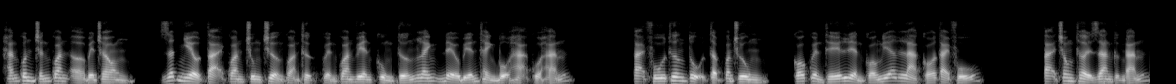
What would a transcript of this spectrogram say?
hắn quân chấn quan ở bên trong, rất nhiều tại quan trung trưởng quản thực quyền quan viên cùng tướng lãnh đều biến thành bộ hạ của hắn. Tại phú thương tụ tập quan trung, có quyền thế liền có nghĩa là có tài phú. Tại trong thời gian cực ngắn,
